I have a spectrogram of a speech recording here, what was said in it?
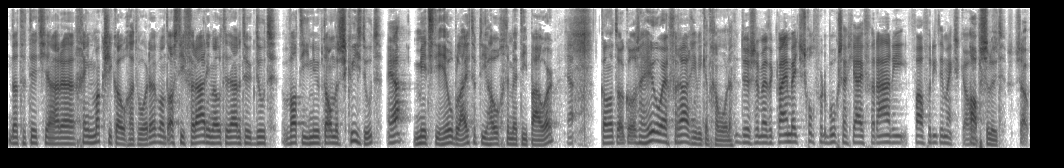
Dat het dit jaar uh, geen Mexico gaat worden. Want als die Ferrari-motor daar natuurlijk doet wat hij nu op de andere squeeze doet... Ja, mits die heel blijft op die hoogte met die power... Ja. kan het ook wel eens een heel erg Ferrari-weekend gaan worden. dus met een klein beetje schot voor de boeg zeg jij Ferrari favoriet in Mexico. Absoluut. Zo.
